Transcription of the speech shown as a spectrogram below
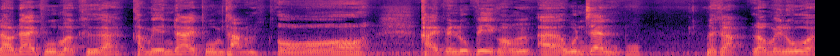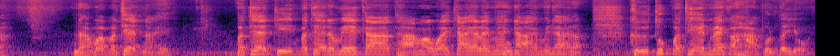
เราได้ภูมิมะเขือเขมรได้ภูมิธรรมอ๋อใครเป็นลูกพี่ของอ่าวุ้นเส้นนะครับ เราไม่รู้นะว่าประเทศไหน ประเทศจีนประเทศอเมริกาถามว่าไว้ใจอะไรแม่งได้ไม่ได้หรอกคือทุกประเทศแม่งก็หาผลประโยชน์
